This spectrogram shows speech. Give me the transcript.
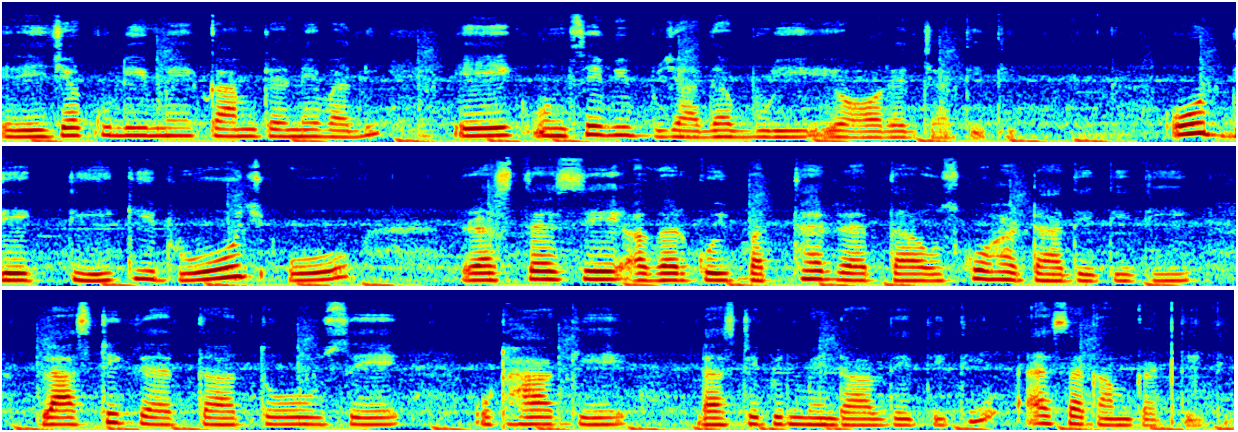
रेजा कुली में काम करने वाली, एक उनसे भी ज़्यादा बुरी औरत जाती थी। वो देखती कि रोज वो रास्ते से अगर कोई पत्थर रहता, उसको हटा देती थी, प्लास्टिक रहता तो उसे उठा के डस्टबिन में डाल देती थी, ऐसा काम करती थी।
